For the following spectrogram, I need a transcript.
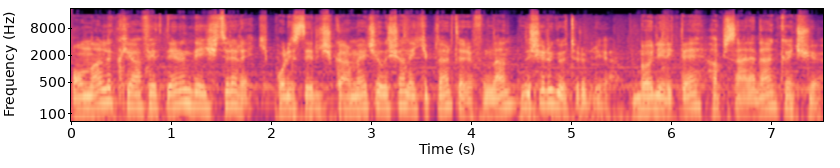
onlarla kıyafetlerini değiştirerek polisleri çıkarmaya çalışan ekipler tarafından dışarı götürülüyor. Böylelikle hapishaneden kaçıyor.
